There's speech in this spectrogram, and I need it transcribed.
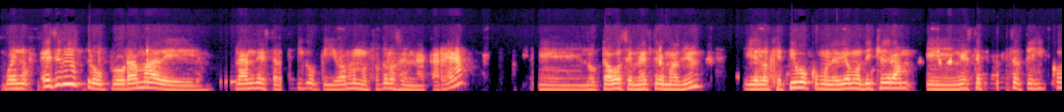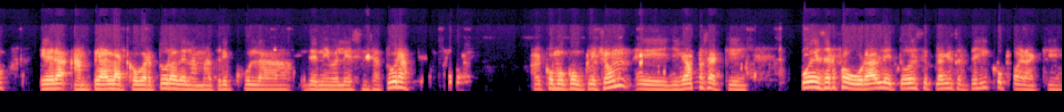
Bueno, este es nuestro programa de plan de estratégico que llevamos nosotros en la carrera, en octavo semestre más bien, y el objetivo, como le habíamos dicho, era en este plan estratégico era ampliar la cobertura de la matrícula de nivel de licenciatura. Ah, como conclusión, eh, llegamos a que puede ser favorable todo este plan estratégico para que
